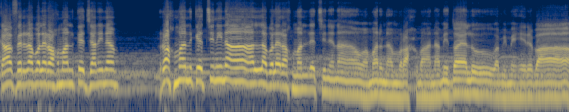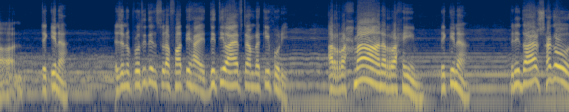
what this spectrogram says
কাফেররা বলে, রহমানকে জানি না। রহমানকে চিনি না, আল্লাহ বলে রহমান রে চিনে না আমার নাম রহমান, আমি দয়ালু, আমি মেহেরবান। ঠিক কিনা এজন্য প্রতিদিন সুরা ফাতিহায় দ্বিতীয় আয়াতটা আমরা কি পড়ি? আর রহমান আর রাহিম ঠিক না? তিনি দয়ার সাগর,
